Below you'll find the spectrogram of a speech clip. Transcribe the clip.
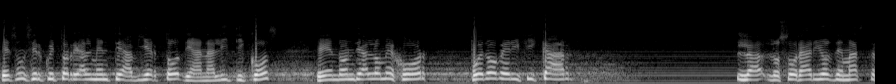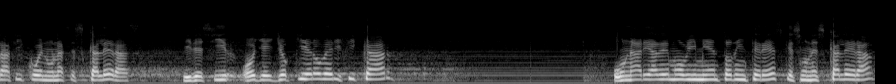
es un circuito realmente abierto de analíticos en donde a lo mejor puedo verificar los horarios de más tráfico en unas escaleras y decir, oye, yo quiero verificar un área de movimiento de interés que es una escalera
